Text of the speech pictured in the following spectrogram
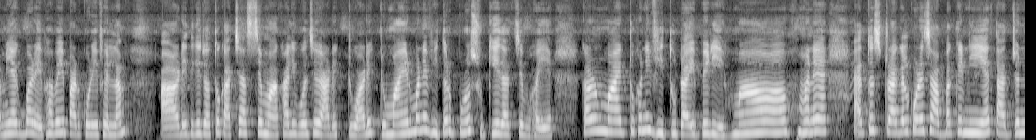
আমি একবার এভাবেই পার করিয়ে ফেললাম। আর এদিকে যত কাছে আসছে, মা খালি বলছে, আরেকটু আরেকটু। মায়ের মানে ভিতর পুরো শুকিয়ে যাচ্ছে ভয়ে। কারণ মা একটুখানি ভিতু টাইপেরই। মা মানে এত স্ট্রাগল করেছে আব্বাকে নিয়ে, তার জন্য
